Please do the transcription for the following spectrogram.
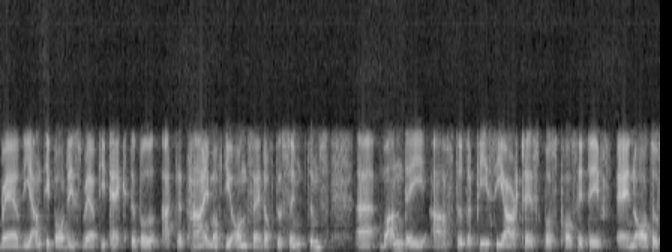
where the antibodies were detectable at the time of the onset of the symptoms, uh, one day after the PCR test was positive, and others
